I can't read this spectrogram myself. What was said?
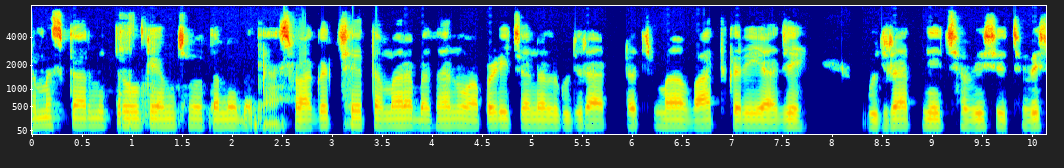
નમસ્કાર મિત્રો, કેમ છો તમે બધા? સ્વાગત છે તમારા બધાનું આપણી ચેનલ ગુજરાત ટચમાં વાત કરીએ આજે ગુજરાતની છવ્વીસે છવ્વીસ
